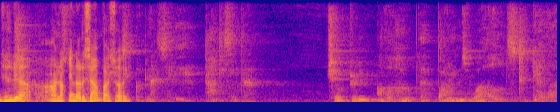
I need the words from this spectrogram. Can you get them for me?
Jadi dia anaknya dari siapa, Soy? A blessing, Tanta Cinta. Children are the hope that binds worlds together.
